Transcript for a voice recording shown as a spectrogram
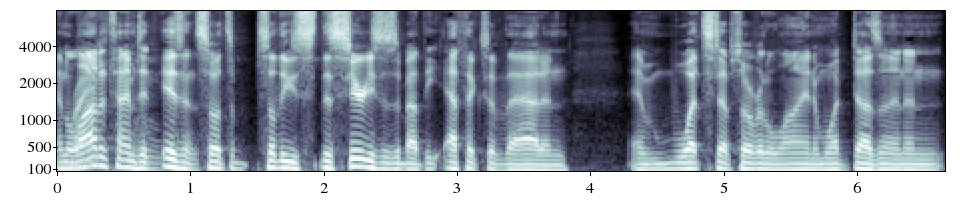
and a lot of times it isn't. So it's a, so these this series is about the ethics of that and and what steps over the line and what doesn't. And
